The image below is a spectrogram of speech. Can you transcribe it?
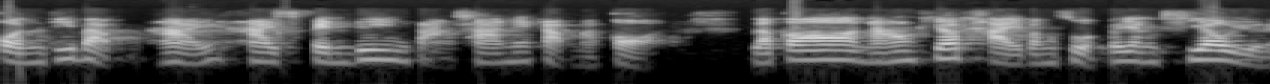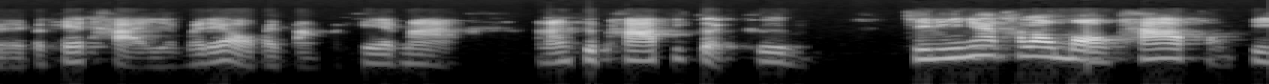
คนที่แบบ high high spending ต่างชาติเนี่ยกลับมาก่อน แล้วก็นักท่องเที่ยวไทยบางส่วนก็ยังเที่ยวอยู่ในประเทศไทยยังไม่ได้ออกไปต่างประเทศมากอันนั้นคือภาพที่เกิดขึ้น ทีนี้เนี่ยถ้าเรามองภาพของปี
